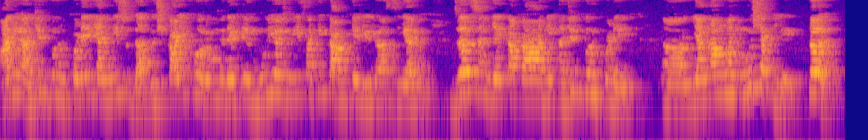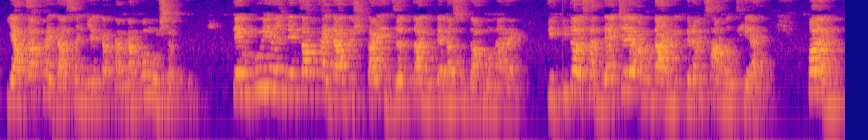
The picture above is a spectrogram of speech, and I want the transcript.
आणि अजित घोरपडे यांनी सुद्धा दुष्काळी फोरममध्ये टेंबू योजनेसाठी काम केलेलं असल्यानं जर संजय काका आणि अजित घोरपडे यांना मनवू शकले तर याचा फायदा संजय काकांना होऊ शकतो. टेंबू योजनेचा फायदा दुष्काळी जत तालुक्याला सुद्धा होणार आहे. तिथं सध्याचे आमदार विक्रम सावंत हे आहेत. पण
